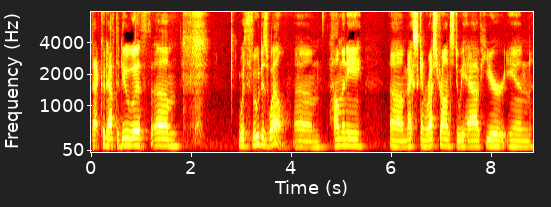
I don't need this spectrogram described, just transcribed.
That could have to do with um, with food as well. Um, how many uh, Mexican restaurants do we have here in,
